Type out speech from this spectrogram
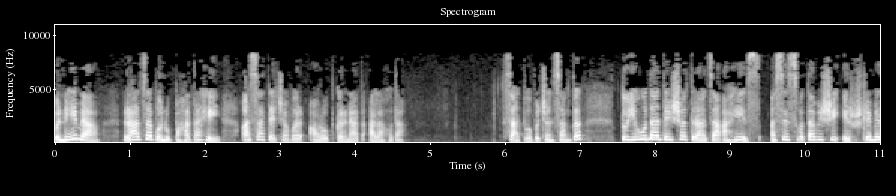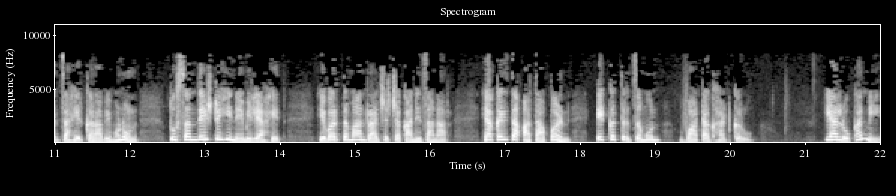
व नेहम्या राजा बनू पाहत आहे असा त्याच्यावर आरोप करण्यात आला होता. सातवं वचन सांगतं तू यहुदा देशात राजा आहेस असे स्वतःविषयी एरुश्लेमेत जाहीर करावे म्हणून तू संदेशही नेमिले आहेत. हे वर्तमान राजाच्या कानी जाणार. याकरिता आता आपण एकत्र जमून वाटाघाट करू. या लोकांनी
